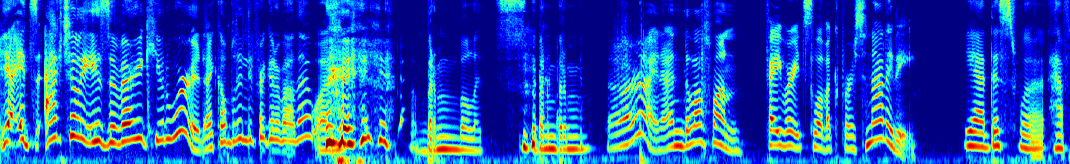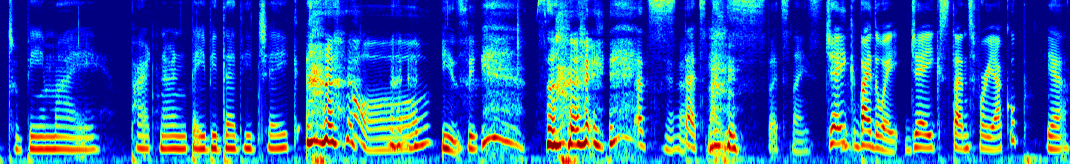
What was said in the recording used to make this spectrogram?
yeah, it's actually is a very cute word. I completely forgot about that one. yeah. Brmbolec. Brum, brum. All right, and the last one. Favorite Slovak personality? Yeah, this will have to be my partner and baby daddy Jake. Aww. Easy. So that's yeah. that's nice. That's nice. Jake, by the way, Jake stands for Jakub. Yeah,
